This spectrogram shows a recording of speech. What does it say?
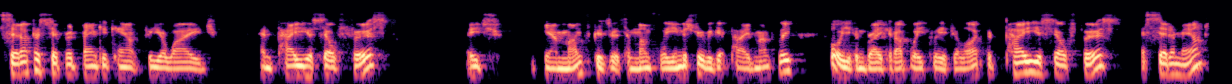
Set up a separate bank account for your wage and pay yourself first each you know month because it's a monthly industry. We get paid monthly, or you can break it up weekly if you like. But pay yourself first a set amount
